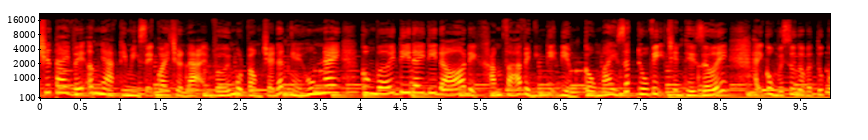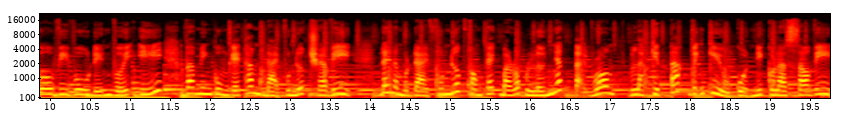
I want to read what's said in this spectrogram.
chia tay với âm nhạc thì mình sẽ quay trở lại với một vòng trái đất ngày hôm nay cùng với đi đây đi đó để khám phá về những địa điểm cầu may rất thú vị trên thế giới. Hãy cùng với Sugar và Tuko Vivu đến với Ý và mình cùng ghé thăm đài phun nước Trevi. Đây là một đài phun nước phong cách Baroque lớn nhất tại Rome, là kiệt tác vĩnh cửu của Nicola Salvi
